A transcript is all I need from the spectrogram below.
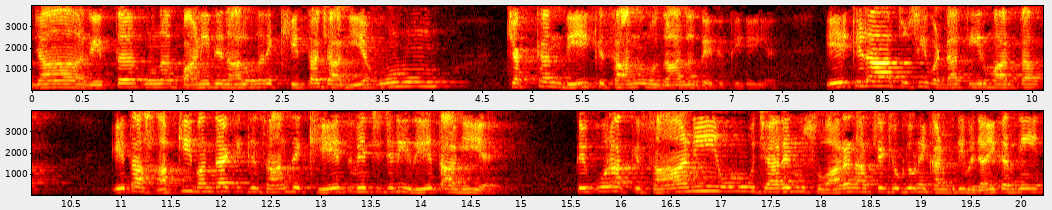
ਜਾਂ ਰੇਤ ਉਹਨਾਂ ਪਾਣੀ ਦੇ ਨਾਲ ਉਹਨਾਂ ਦੇ ਖੇਤਾਂ 'ਚ ਆ ਗਈ ਹੈ ਉਹਨੂੰ ਚੱਕਣ ਦੀ ਕਿਸਾਨ ਨੂੰ ਇਜਾਜ਼ਤ ਦੇ ਦਿੱਤੀ ਗਈ ਹੈ। ਇਹ ਕਿਹੜਾ ਤੁਸੀਂ ਵੱਡਾ ਤੀਰ ਮਾਰਤਾ? ਇਹ ਤਾਂ ਹੱਕ ਹੀ ਬਣਦਾ ਕਿ ਕਿਸਾਨ ਦੇ ਖੇਤ ਵਿੱਚ ਜਿਹੜੀ ਰੇਤ ਆ ਗਈ ਹੈ ਤੇ ਉਹਦਾ ਕਿਸਾਨ ਹੀ ਉਹਨੂੰ ਵਿਚਾਰੇ ਨੂੰ ਸਵਾਰਨ ਵਾਸਤੇ ਕਿਉਂਕਿ ਉਹਨੇ ਕਣਕ ਦੀ ਬਿਜਾਈ ਕਰਨੀ ਹੈ।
